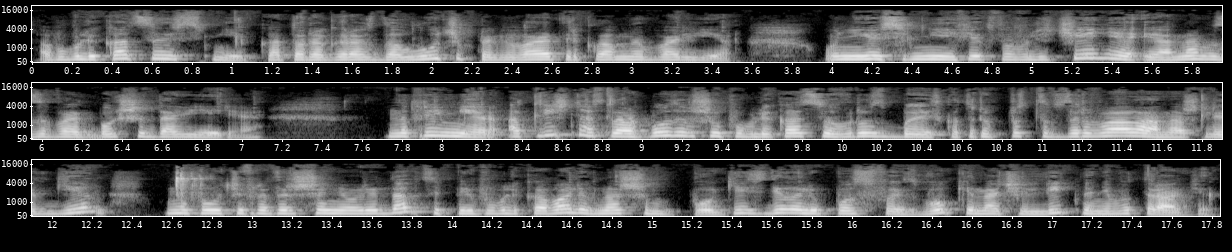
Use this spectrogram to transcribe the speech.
а публикацией СМИ, которая гораздо лучше пробивает рекламный барьер. У нее сильнее эффект вовлечения, и она вызывает больше доверия. Например, отлично сработавшую публикацию в Русбейс, которая просто взорвала наш литген, мы, получив разрешение у редакции, перепубликовали в нашем блоге, сделали пост в Facebook и начали лить на него трафик.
